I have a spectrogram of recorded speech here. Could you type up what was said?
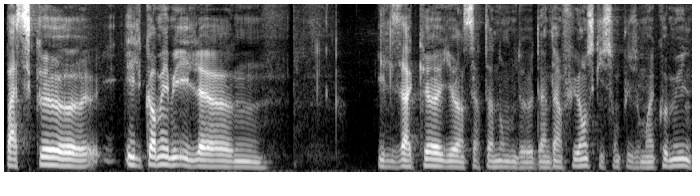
Parce que il quand même il ils accueillent un certain nombre d'influences qui sont plus ou moins communes.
